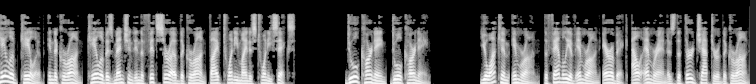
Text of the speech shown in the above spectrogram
Caleb, Caleb in the Quran, Caleb is mentioned in the 5th surah of the Quran 520-26. Dhul Qarnayn, Dhul Qarnayn. Joachim Imran, the family of Imran Arabic, Al-Imran is the third chapter of the Quran.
